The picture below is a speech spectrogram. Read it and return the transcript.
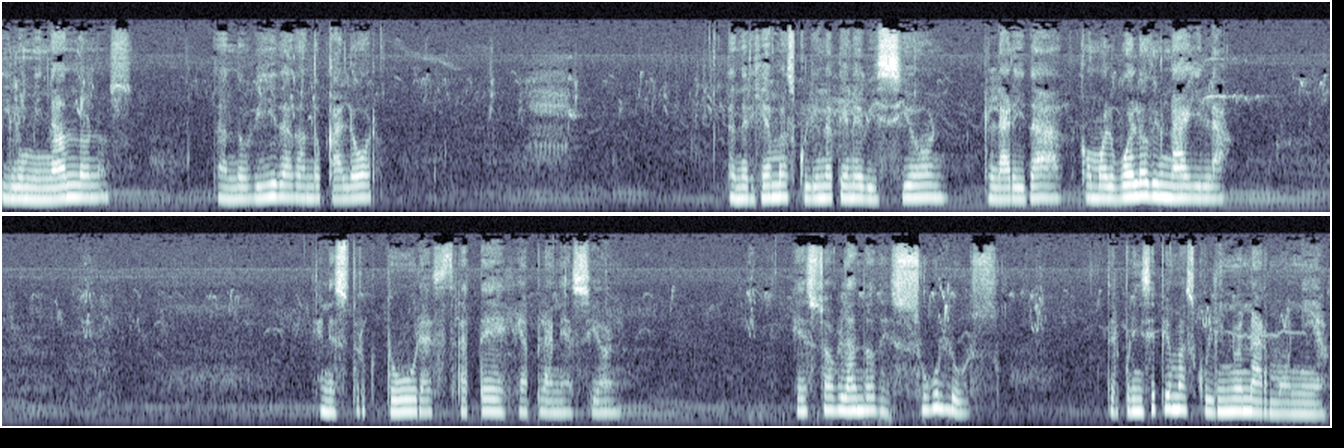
iluminándonos, dando vida, dando calor. La energía masculina tiene visión, claridad, como el vuelo de un águila. Tiene estructura, estrategia, planeación. Esto hablando de su luz, del principio masculino en armonía.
